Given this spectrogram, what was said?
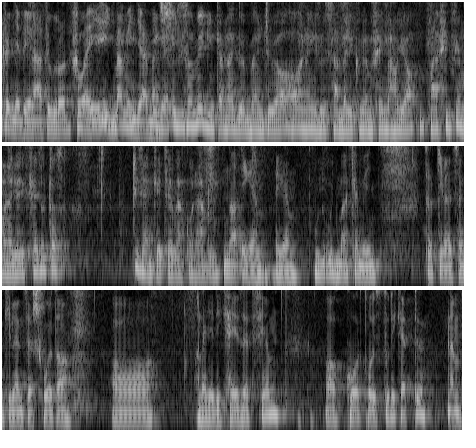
könnyedén átugrod, so, így, így, már mindjárt más. Igen, így viszont még inkább megdöbbentő a, a nézőszámbeli különbség, mert hogy a másik film, a negyedik helyzet, az 12 évvel korábbi. Na igen, igen, úgy, úgy már kemény. Csak 99-es volt a, a, a negyedik helyzet film. Akkor Toy Story 2? Nem,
